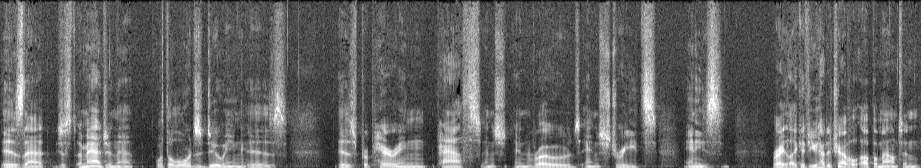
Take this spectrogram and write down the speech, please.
is that just imagine that what the Lord's doing is is preparing paths and, and roads and streets and he's right like if you had to travel up a mountain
